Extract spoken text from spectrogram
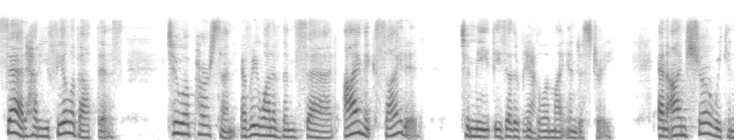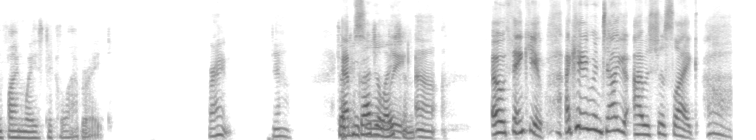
said, How do you feel about this? To a person, every one of them said, I'm excited to meet these other people yeah. in my industry. And I'm sure we can find ways to collaborate. Right. Yeah. So Absolutely. congratulations. Uh, oh, thank you. I can't even tell you. I was just like, oh,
